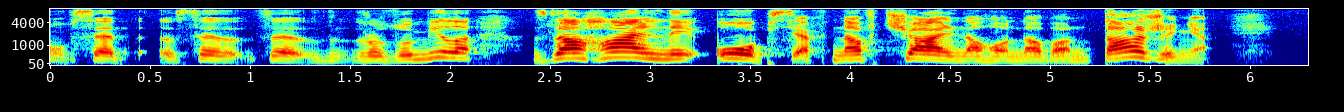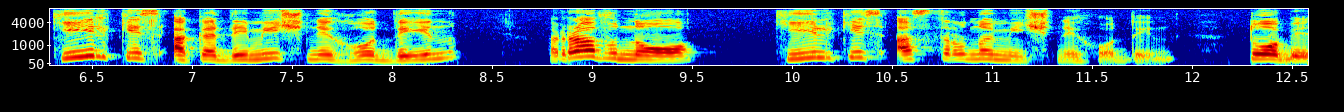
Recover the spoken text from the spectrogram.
ну, все, все це зрозуміло. Загальний обсяг навчального навантаження, кількість академічних годин равно кількість астрономічних годин, тобто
